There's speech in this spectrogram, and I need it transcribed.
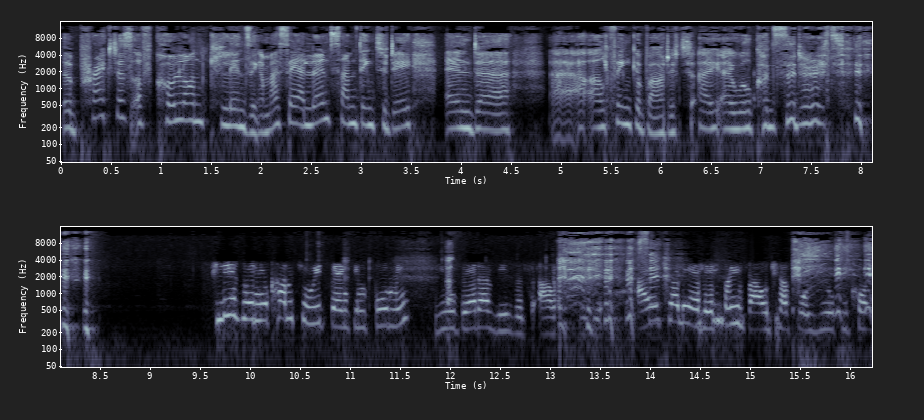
the practice of colon cleansing. I must say, I learned something today, and uh, I'll think about it. I, I will consider it. Please, when you come to it, Wheatbank in Pumi, you better visit our studio. I actually have a free voucher for you because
